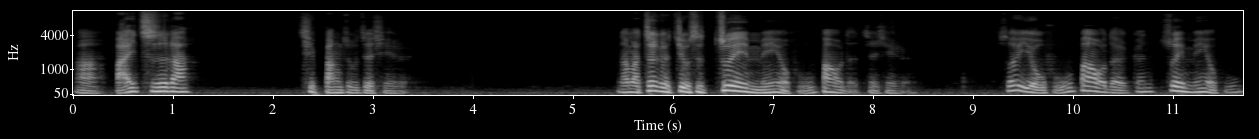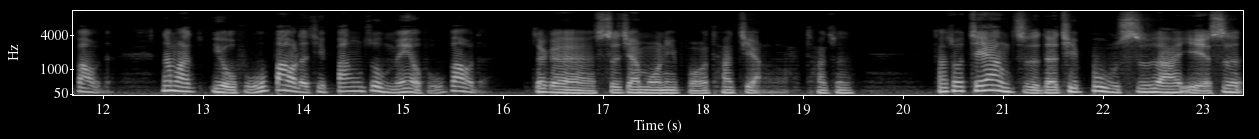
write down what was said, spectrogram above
啊，白痴啦，去帮助这些人。那么这个就是最没有福报的这些人，所以有福报的跟最没有福报的，那么有福报的去帮助没有福报的，这个释迦牟尼佛他讲，他是他说这样子的去布施啊，也是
